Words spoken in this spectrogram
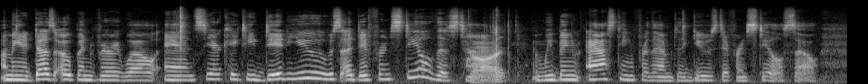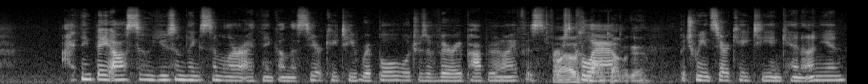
I mean, it does open very well, and CRKT did use a different steel this time. And we've been asking for them to use different steel, so I think they also use something similar, I think, on the CRKT Ripple, which was a very popular knife as Oh, first that was a long collab time ago. between CRKT and Ken Onion.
